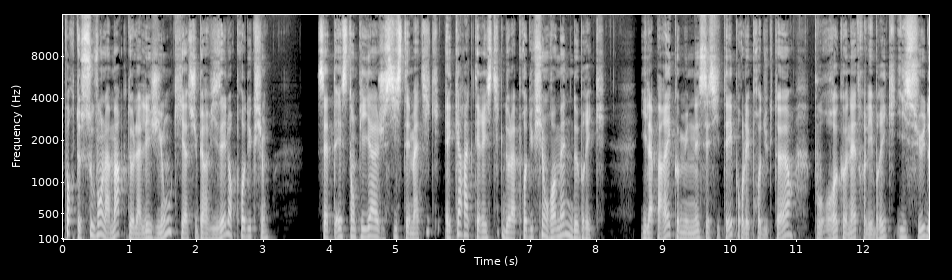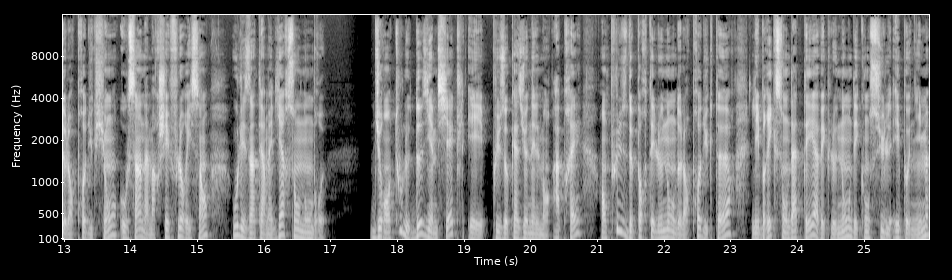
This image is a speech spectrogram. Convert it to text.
portent souvent la marque de la légion qui a supervisé leur production. Cet estampillage systématique est caractéristique de la production romaine de briques. Il apparaît comme une nécessité pour les producteurs pour reconnaître les briques issues de leur production au sein d'un marché florissant où les intermédiaires sont nombreux. Durant tout le deuxième siècle et plus occasionnellement après, en plus de porter le nom de leur producteur, les briques sont datées avec le nom des consuls éponymes,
